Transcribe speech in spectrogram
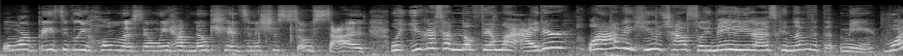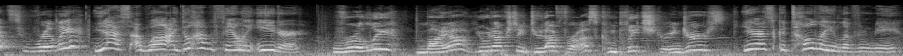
Well, we're basically homeless and we have no kids and it's just so sad. What, you guys have no family either? Well, I have a huge house, so maybe you guys can live with me. What? Really? Yes, I- well, I don't have a family either. Really? Maya? You would actually do that for us? Complete strangers? You guys could totally live with me.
